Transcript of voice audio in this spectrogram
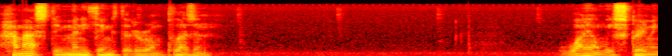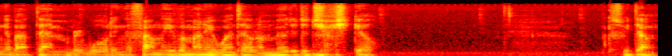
Hamas do many things that are unpleasant. Why aren't we screaming about them rewarding the family of a man who went out and murdered a Jewish girl? Because we don't.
